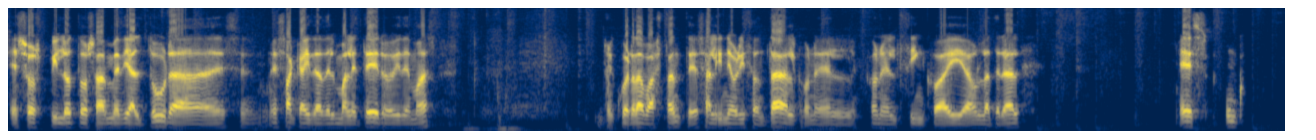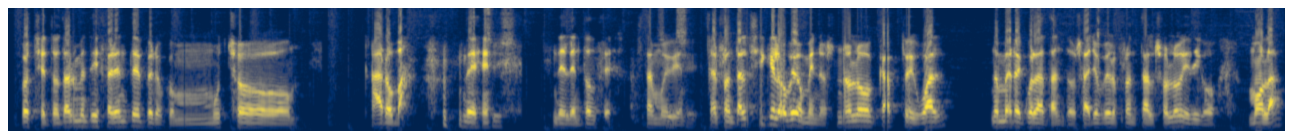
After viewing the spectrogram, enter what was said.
esos pilotos a media altura, esa caída del maletero y demás. Recuerda bastante esa línea horizontal con el, con el 5 ahí a un lateral. Es un coche totalmente diferente, pero con mucho aroma de, del entonces. Está muy bien. El frontal sí que lo veo menos, no lo capto igual, no me recuerda tanto. O sea, yo veo el frontal solo y digo, mola,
